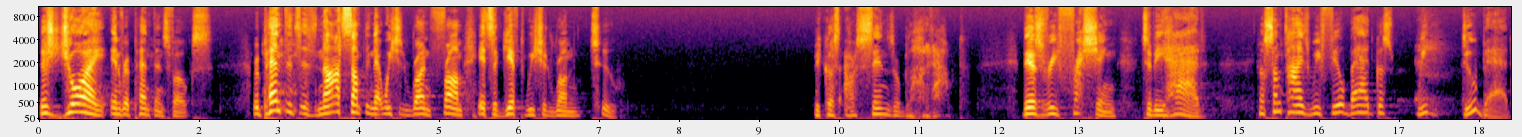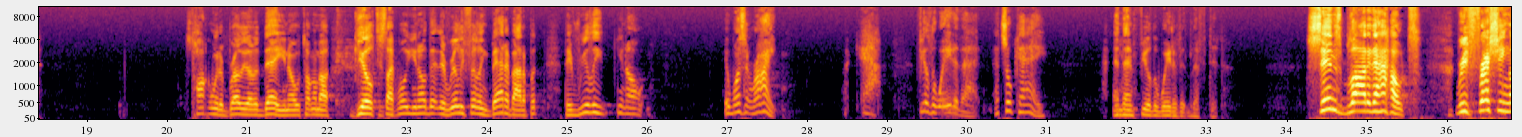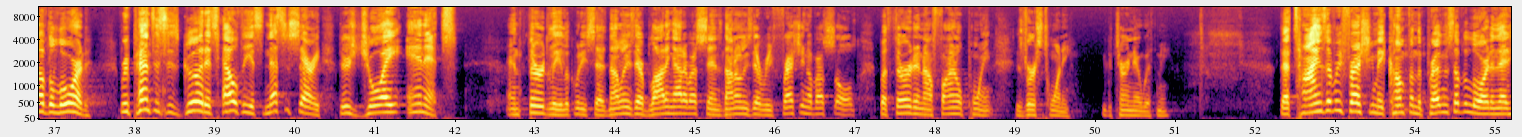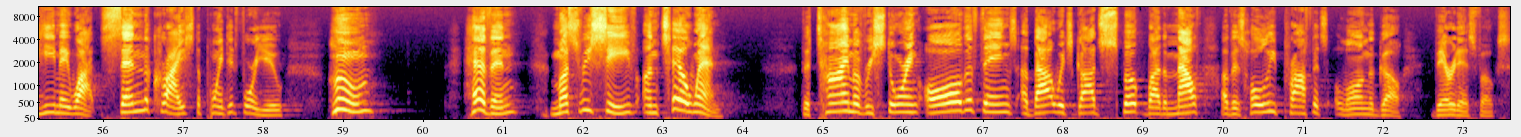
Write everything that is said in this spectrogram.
There's joy in repentance, folks. Repentance is not something that we should run from, it's a gift we should run to. Because our sins are blotted out. There's refreshing to be had. You know, sometimes we feel bad because we do bad I was talking with a brother the other day, you know, talking about guilt. He's like, well, you know, they're really feeling bad about it, but they really, you know, it wasn't right. Like, yeah, feel the weight of that. That's okay. And then feel the weight of it lifted. Sins blotted out. Refreshing of the Lord. Repentance is good, it's healthy, it's necessary. There's joy in it. And thirdly, look what he says. Not only is there blotting out of our sins, not only is there refreshing of our souls, but third and our final point is verse 20. You could turn there with me. That times of refreshing may come from the presence of the Lord, and that he may what? Send the Christ appointed for you, whom heaven must receive until when? The time of restoring all the things about which God spoke by the mouth of his holy prophets long ago. There it is, folks.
